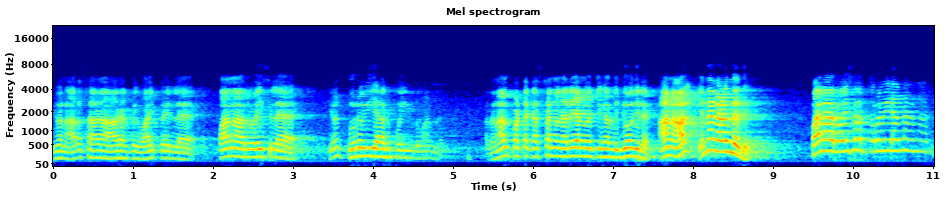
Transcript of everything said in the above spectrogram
இவன் அரசாக ஆகிறதுக்கு வாய்ப்பே இல்லை. பதினாறு வயசுல இவன் துறவியாக போய்விடுவான் அதனால் பட்ட கஷ்டங்கள் நிறையான்னு வச்சுங்க அந்த ஜோதிடர். ஆனால் என்ன நடந்தது? பதினாறு வயசுல துறவியாக தான் ஆனார்.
